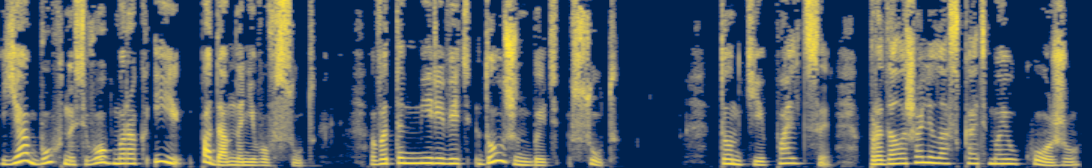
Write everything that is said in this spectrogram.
я бухнусь в обморок и подам на него в суд. В этом мире ведь должен быть суд. Тонкие пальцы продолжали ласкать мою кожу,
